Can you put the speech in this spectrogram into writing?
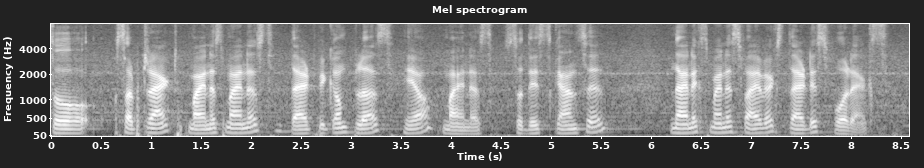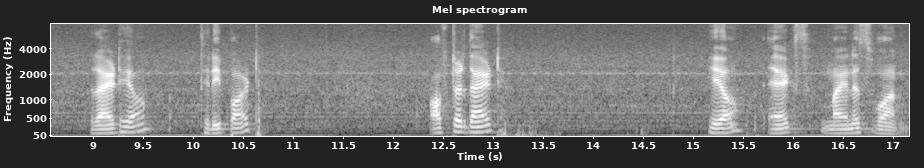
so subtract minus minus that become plus here minus. So this cancel. 9x minus 5x that is 4x right here 3 part. After that here x minus 1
